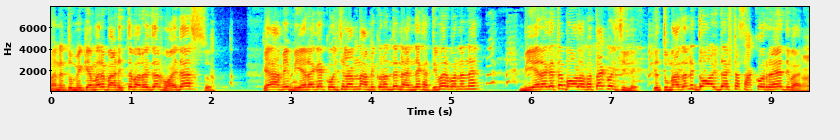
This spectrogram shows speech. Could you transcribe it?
মানে তুমি কি আমার বাড়িতে বারো হাজার ভয় আসছো কে আমি বিয়ের আগে কইছিলাম না আমি কোনোদিন রান্ধে খাতে পারব না নে? বিয়ের আগে তো বড় কথা কইছিলে যে তোমার জানি দশ দশটা চাকর রেখে দিবানি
